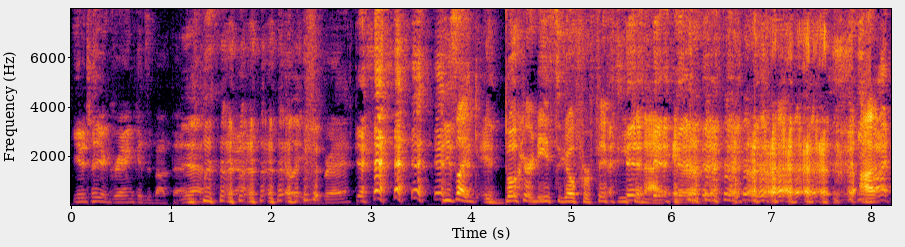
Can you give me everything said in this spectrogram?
you gotta tell your grandkids about that. yeah. Kelly Oubre. He's like Booker needs to go for fifty tonight. he, Uh, might,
